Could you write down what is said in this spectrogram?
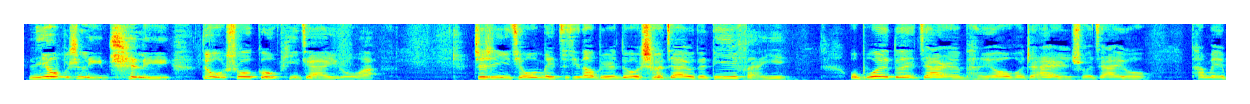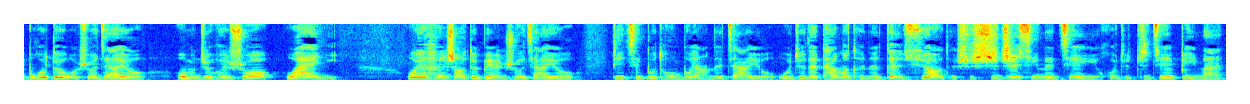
你又不是林志玲，对我说狗屁加油啊！这是以前我每次听到别人对我说加油的第一反应。我不会对家人、朋友或者爱人说加油，他们也不会对我说加油，我们只会说我爱你。我也很少对别人说加油。比起不痛不痒的加油，我觉得他们可能更需要的是实质性的建议或者直接闭麦。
